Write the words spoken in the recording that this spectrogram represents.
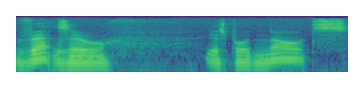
וזהו. יש פה עוד notes.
